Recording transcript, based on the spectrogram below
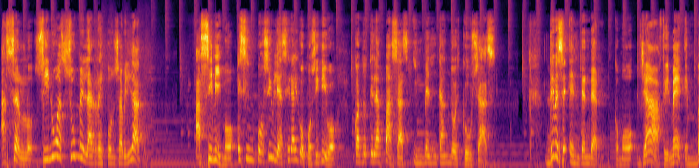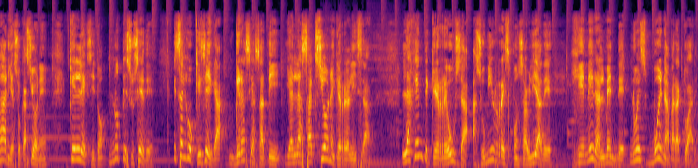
hacerlo si no asume la responsabilidad. Asimismo, es imposible hacer algo positivo cuando te la pasas inventando excusas. Debes entender, como ya afirmé en varias ocasiones, que el éxito no te sucede. Es algo que llega gracias a ti y a las acciones que realiza. La gente que rehúsa asumir responsabilidades generalmente no es buena para actuar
